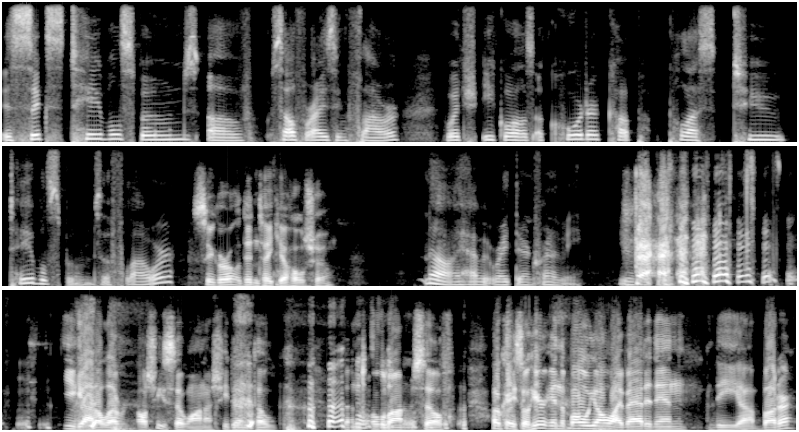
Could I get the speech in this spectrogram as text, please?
is six tablespoons of self-rising flour, which equals a quarter cup plus two tablespoons of flour. See, girl, it didn't take you a whole show. No, I have it right there in front of me. You- You gotta love her, y'all. She's so honest. She doesn't hold, doesn't hold on herself. Okay, so here in the bowl, y'all, I've added in the uh, butter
